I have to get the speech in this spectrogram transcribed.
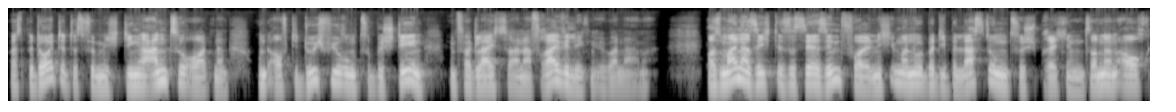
was bedeutet es für mich, Dinge anzuordnen und auf die Durchführung zu bestehen im Vergleich zu einer freiwilligen Übernahme. Aus meiner Sicht ist es sehr sinnvoll, nicht immer nur über die Belastungen zu sprechen, sondern auch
